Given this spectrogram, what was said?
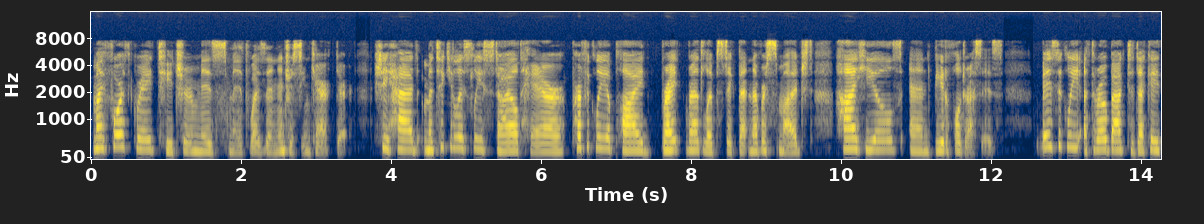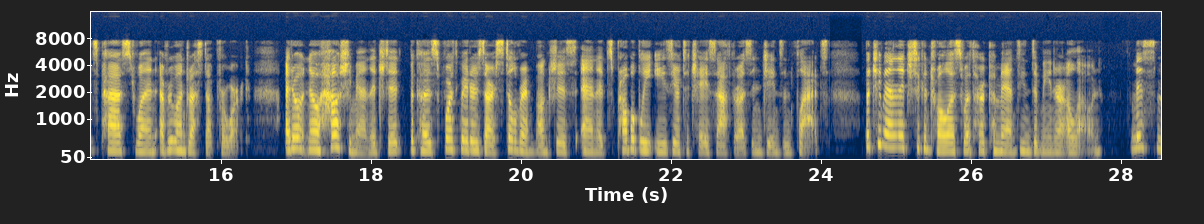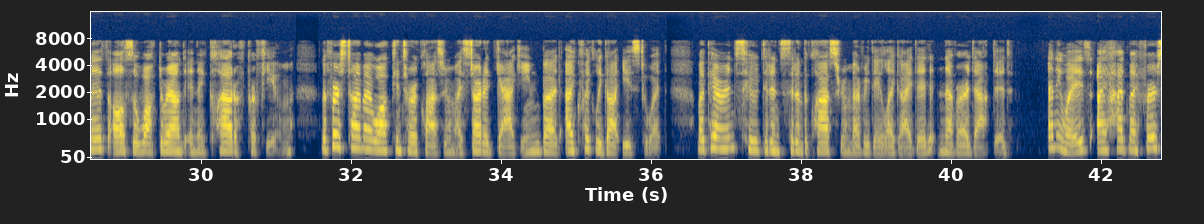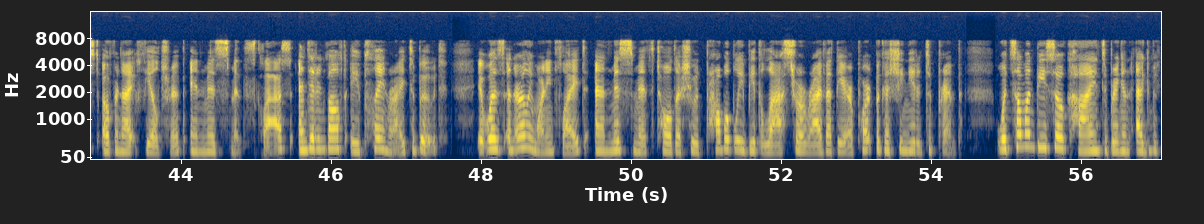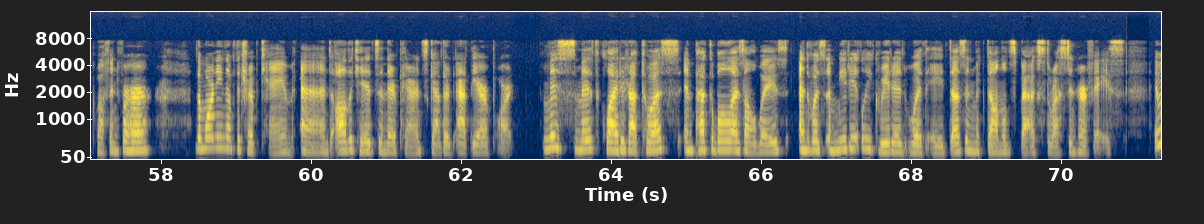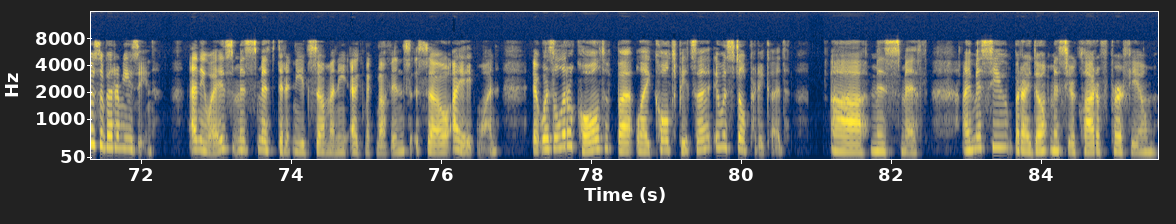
My fourth grade teacher, Ms. Smith, was an interesting character. She had meticulously styled hair, perfectly applied bright red lipstick that never smudged, high heels, and beautiful dresses. Basically, a throwback to decades past when everyone dressed up for work. I don't know how she managed it, because fourth graders are still rambunctious and it's probably easier to chase after us in jeans and flats, but she managed to control us with her commanding demeanor alone. Miss Smith also walked around in a cloud of perfume. The first time I walked into her classroom, I started gagging, but I quickly got used to it. My parents, who didn't sit in the classroom every day like I did, never adapted. Anyways, I had my first overnight field trip in Miss Smith's class, and it involved a plane ride to boot. It was an early morning flight, and Miss Smith told us she would probably be the last to arrive at the airport because she needed to primp. Would someone be so kind to bring an Egg McMuffin for her? The morning of the trip came, and all the kids and their parents gathered at the airport. Miss Smith glided up to us, impeccable as always, and was immediately greeted with a dozen McDonald's bags thrust in her face. It was a bit amusing. Anyways, Miss Smith didn't need so many Egg McMuffins, so I ate one. It was a little cold, but like cold pizza, it was still pretty good. Ah, Miss Smith, I miss you, but I don't miss your cloud of perfume.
